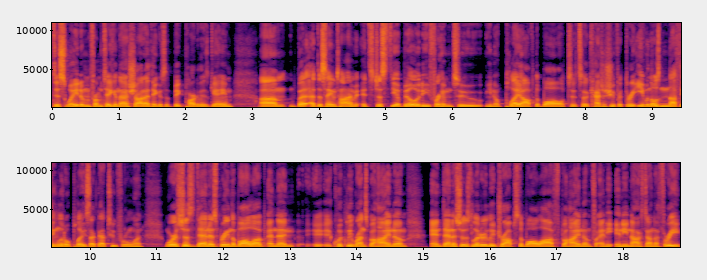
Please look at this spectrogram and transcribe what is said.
dissuade him from taking that shot. I think is a big part of his game. Um, but at the same time, it's just the ability for him to, you know, play off the ball, to, to catch and shoot for three, even those nothing little plays like that two for one, where it's just Dennis bringing the ball up and then it, Quickley runs behind him, and Dennis just literally drops the ball off behind him and he, and he knocks down the three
